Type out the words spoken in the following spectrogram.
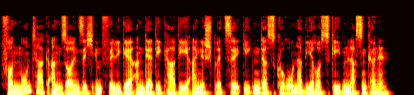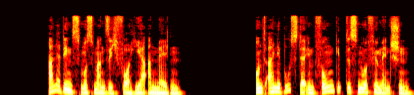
Von Montag an sollen sich Impfwillige an der DKD eine Spritze gegen das Coronavirus geben lassen können. Allerdings muss man sich vorher anmelden. Und eine Boosterimpfung gibt es nur für Menschen,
